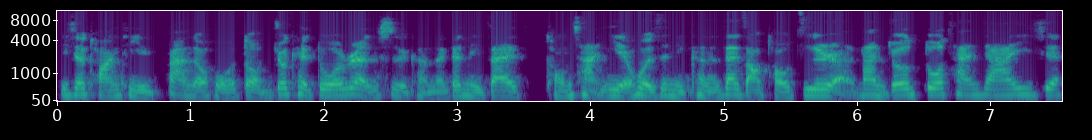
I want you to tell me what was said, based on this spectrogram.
一些团体办的活动，你就可以多认识可能跟你在同产业，或者是你可能在找投资人，那你就多参加一些。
